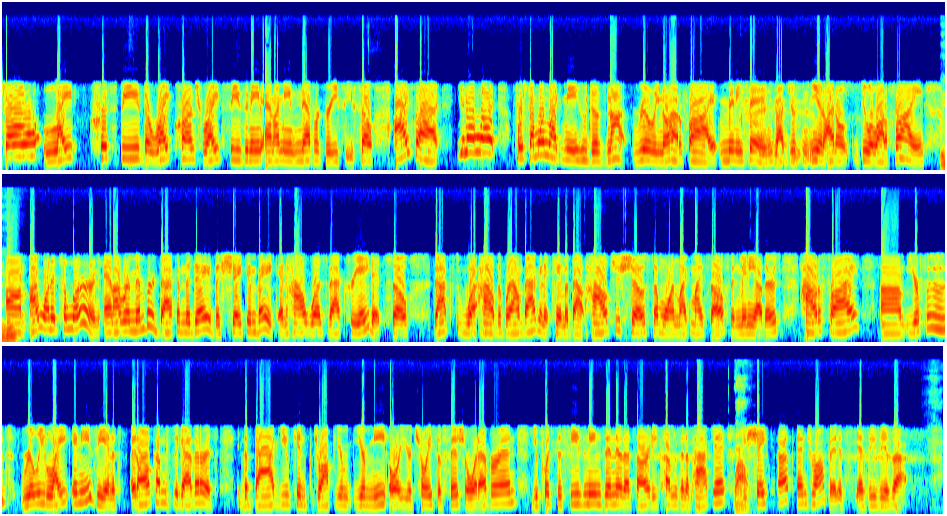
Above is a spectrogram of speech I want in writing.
so light crispy, the right crunch, right seasoning, and I mean never greasy. So I thought, you know what? For someone like me who does not really know how to fry many things, I just you know I don't do a lot of frying. Mm-hmm. Um, I wanted to learn, and I remembered back in the day the shake and bake and how was that created. So that's what how the brown bag and it came about. How to show someone like myself and many others how to fry um, your foods really light and easy, and it's it all comes together. It's the bag you can drop your your meat or your choice of fish or whatever in. You put the seasonings in there that's already comes in a packet. Wow. You shake it up and drop it. It's as easy as that.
